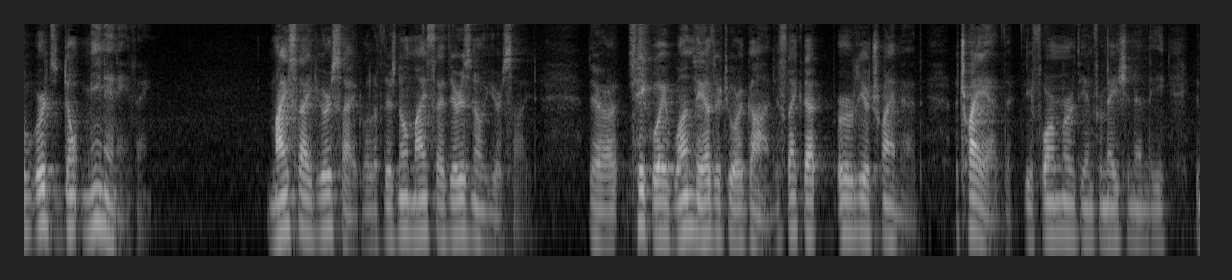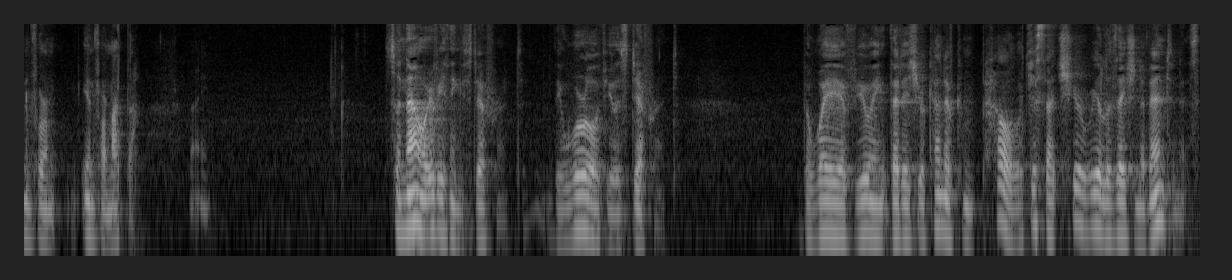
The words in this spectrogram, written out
words don't mean anything. My side, your side. Well, if there's no my side, there is no your side. There are, take away one, the other two are gone. Just like that earlier triad, the triad, the former, the information, and the inform, informata. Right? So now everything's different. The worldview is different. The way of viewing, that is, you're kind of compelled with just that sheer realization of emptiness.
